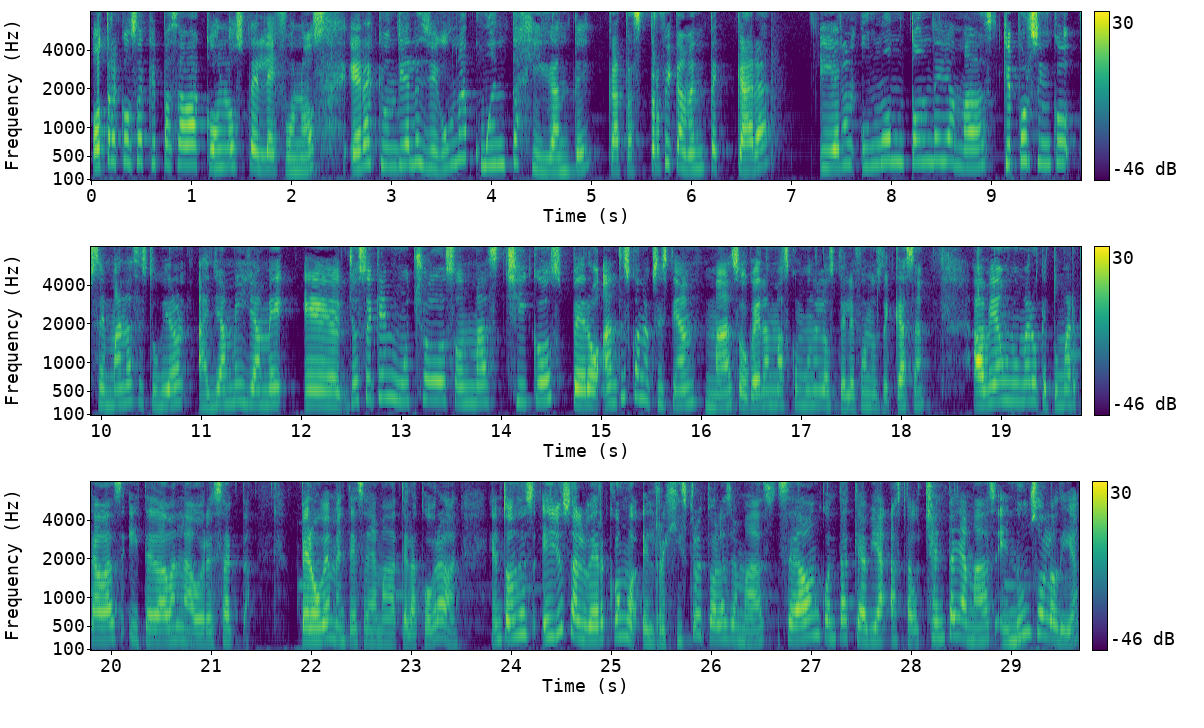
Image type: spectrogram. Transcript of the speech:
Otra cosa que pasaba con los teléfonos era que un día les llegó una cuenta gigante, catastróficamente cara, y eran un montón de llamadas que por cinco semanas estuvieron a llame y llame. Eh, yo sé que muchos son más chicos, pero antes cuando existían más o eran más comunes los teléfonos de casa, había un número que tú marcabas y te daban la hora exacta. Pero obviamente esa llamada te la cobraban. Entonces ellos al ver como el registro de todas las llamadas se daban cuenta que había hasta 80 llamadas en un solo día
